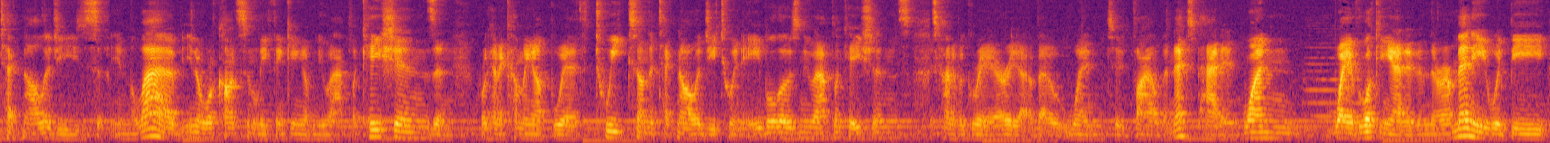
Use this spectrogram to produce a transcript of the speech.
technologies in the lab, you know, we're constantly thinking of new applications and we're kind of coming up with tweaks on the technology to enable those new applications. It's kind of a gray area about when to file the next patent. One way of looking at it, and there are many, would be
